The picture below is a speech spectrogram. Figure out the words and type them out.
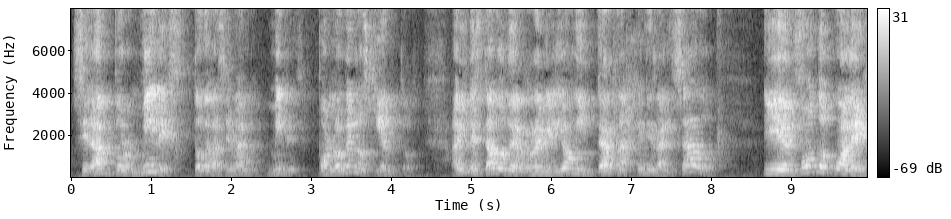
se dan por miles toda la semana, miles, por lo menos cientos. Hay un estado de rebelión interna generalizado. ¿Y el fondo cuál es?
